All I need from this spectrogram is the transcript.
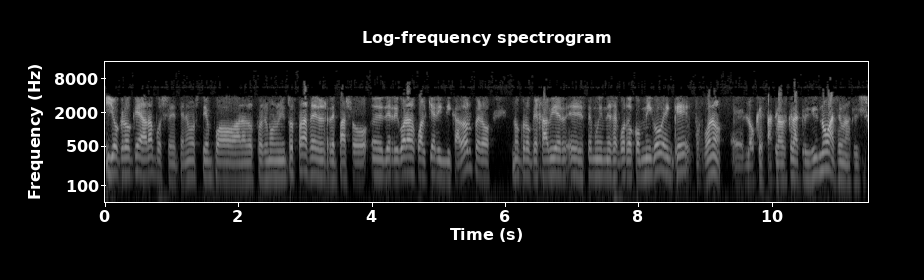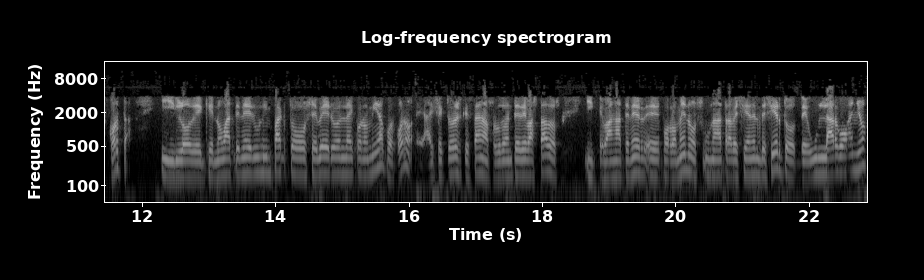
y yo creo que ahora pues eh, tenemos tiempo ahora en los próximos minutos para hacer el repaso eh, de rigor a cualquier indicador, pero no creo que Javier esté muy en desacuerdo conmigo en que, pues bueno, eh, lo que está claro es que la crisis no va a ser una crisis corta y lo de que no va a tener un impacto severo en la economía, pues bueno, eh, hay sectores que están absolutamente devastados y que van a tener eh, por lo menos una travesía en el desierto de un largo año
